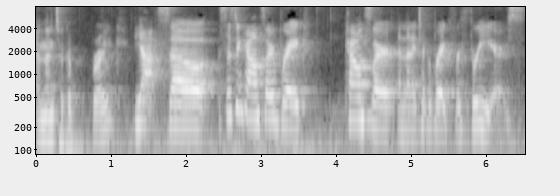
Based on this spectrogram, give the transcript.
and then took a break? yeah so assistant counselor break counselor and then i took a break for three years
